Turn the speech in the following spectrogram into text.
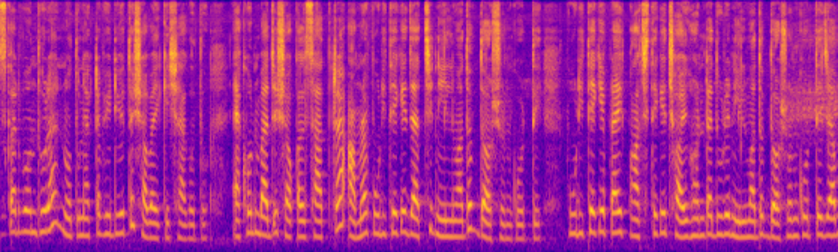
নমস্কার বন্ধুরা, নতুন একটা ভিডিওতে সবাইকে স্বাগত। এখন বাজে সকাল সাতটা, আমরা পুরী থেকে যাচ্ছি নীলমাধব দর্শন করতে। পুরী থেকে প্রায় পাঁচ থেকে ছয় ঘণ্টা দূরে নীলমাধব দর্শন করতে যাব।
